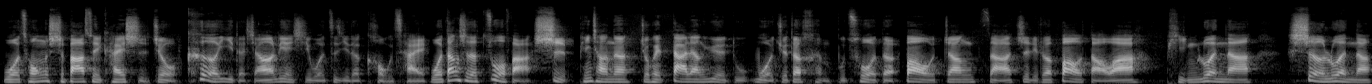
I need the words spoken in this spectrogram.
我从十八岁开始就刻意的想要练习我自己的口才。我当时的做法是，平常呢就会大量阅读我觉得很不错的报章杂志里头的报道啊。评论呐、社论呐、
